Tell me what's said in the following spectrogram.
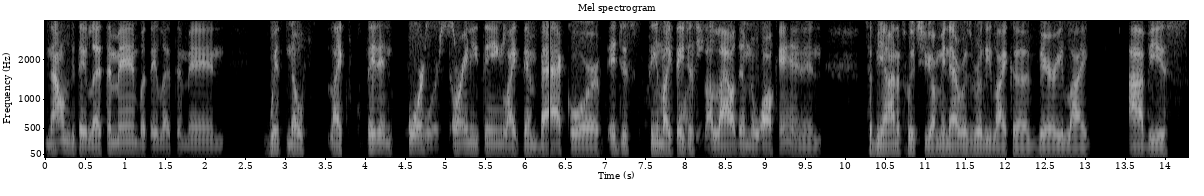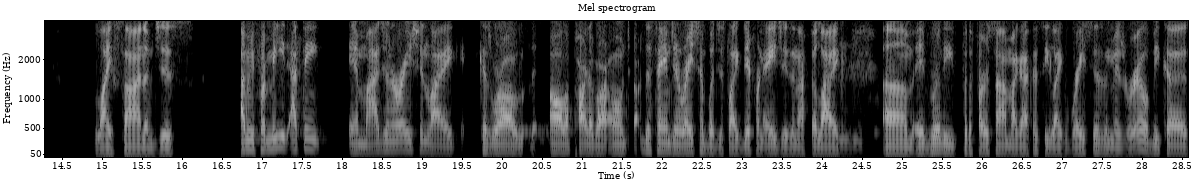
not only did they let them in, but they let them in with no like they didn't force, Force. or anything like them back, or it just seemed like they just allowed them to walk in. And to be honest with you, I mean that was really like a very like obvious like sign of just I mean for me I think in my generation like cuz we're all all a part of our own the same generation but just like different ages and I feel like Mhm. um it really for the first time I got to see like racism is real because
